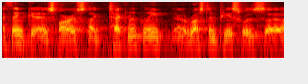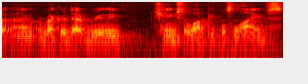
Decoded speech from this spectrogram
I think as far as like technically, uh, Rust in Peace was uh, um, a record that really changed a lot of people's lives.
